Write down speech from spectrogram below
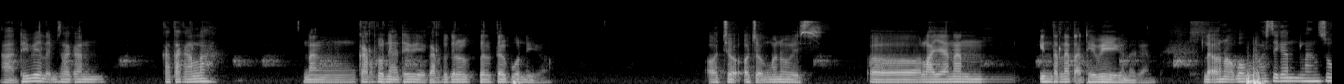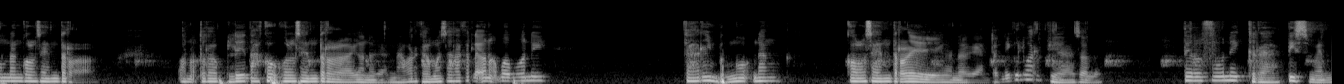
Ah dhewe lek misalkan katakanlah nang kartunya dhewe kartu tel tel telepon ya. Ojo ojo ngono wis eh layanan internet dhewe ngono kan. Lek ono apa-apa pasti kan langsung nang call center. Ono trouble takok call center ngono kan. Nah warga masyarakat lek ono apa-apa nih cari bengok nang call center ngono kan. Dan itu luar biasa loh. Teleponnya gratis men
